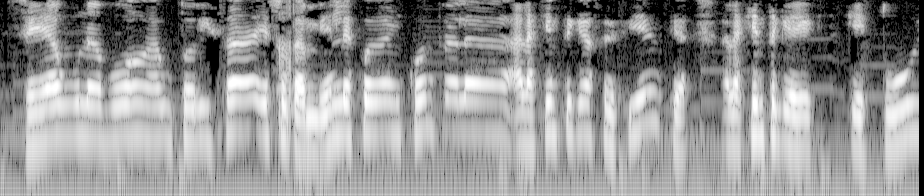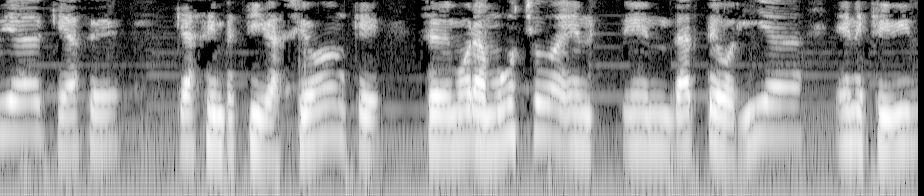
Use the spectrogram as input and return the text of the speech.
sea una voz autorizada, eso también le juega en contra a la, a la gente que hace ciencia, a la gente que, que estudia, que hace que hace investigación, que se demora mucho en, en dar teoría, en escribir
